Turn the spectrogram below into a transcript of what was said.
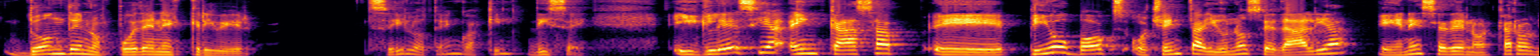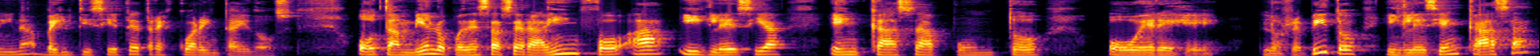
¿Dónde nos pueden escribir? Sí, lo tengo aquí. Dice, Iglesia en Casa, eh, P.O. Box 81, Sedalia, NSD, North Carolina, 27342. O también lo puedes hacer a info a iglesiaencasa.org. Lo repito, Iglesia en Casa,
